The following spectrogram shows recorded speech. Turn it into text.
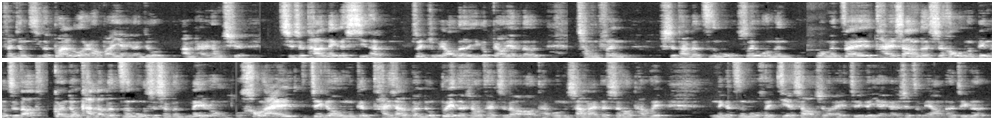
分成几个段落，然后把演员就安排上去。其实他那个戏，他最主要的一个表演的成分是他的字幕，所以我们。我们在台上的时候，我们并不知道观众看到的字幕是什么内容。后来，这个我们跟台下的观众对的时候，才知道哦，他我们上来的时候，他会那个字幕会介绍说，哎，这个演员是怎么样？呃，这个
